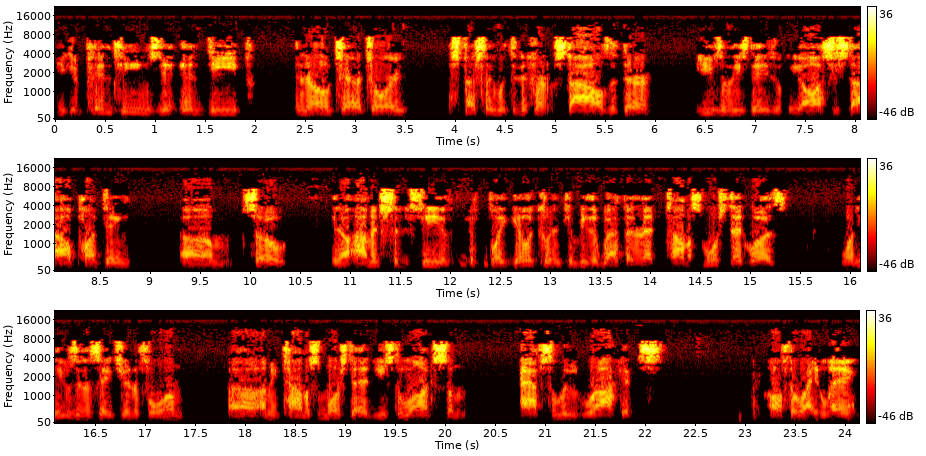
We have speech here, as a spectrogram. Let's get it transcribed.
You can pin teams in, deep in their own territory, especially with the different styles that they're using these days with the Aussie style punting. Um, so, you know, I'm interested to see if, if Blake Gillikin can be the weapon that Thomas Morstead was when he was in the Saints uniform. Uh, I mean, Thomas Morstead used to launch some absolute rockets off the right leg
